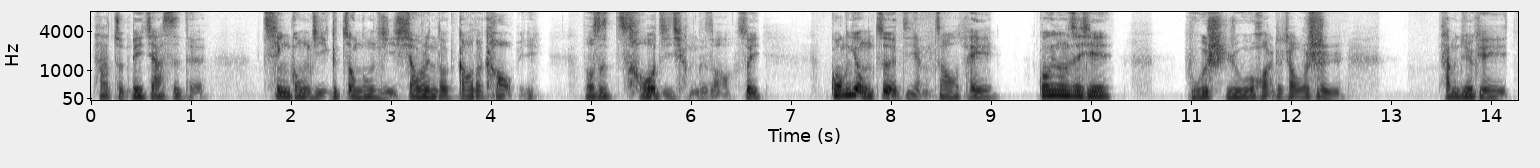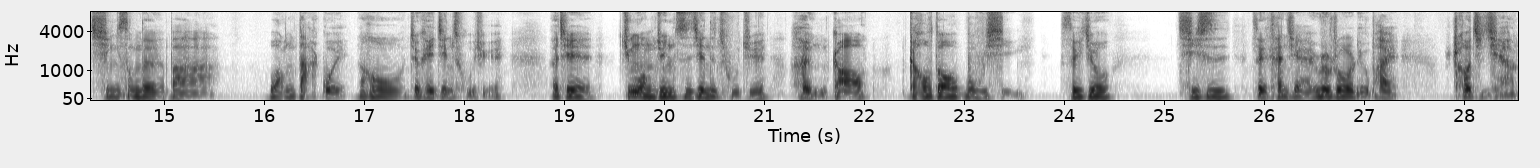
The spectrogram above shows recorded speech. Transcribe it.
他准备架势的轻攻击跟重攻击削刃都高的靠背，都是超级强的招，所以光用这两招配。光用这些朴实无华的招式，他们就可以轻松的把王打跪，然后就可以进处决。而且君王君子剑的处决很高，高到不行，所以就其实这个看起来弱弱的流派，超级强，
